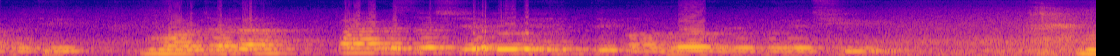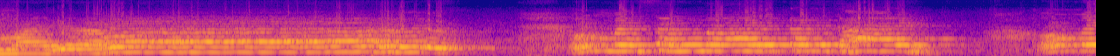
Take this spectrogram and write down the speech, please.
শাহাদাতে মর্যাদা করেছি। উম্মে সালমার কাছে যায় উম্মে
